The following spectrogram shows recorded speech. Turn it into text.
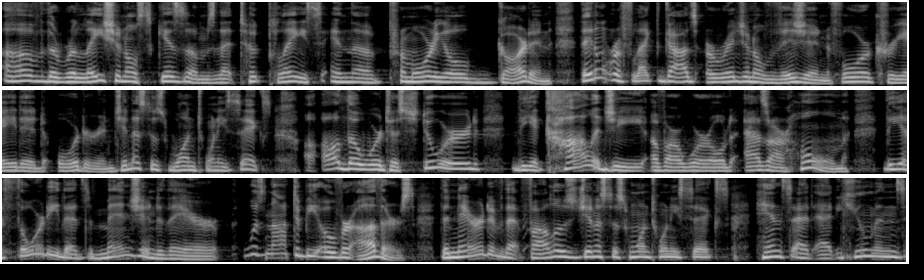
of the relational schisms that took place in the primordial garden. They don't reflect God's original vision for created order. In Genesis 1:26, although we're to steward the ecology of our world as our home, the authority that's mentioned there was not to be over others. The narrative that follows Genesis 126 hints at, at humans'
